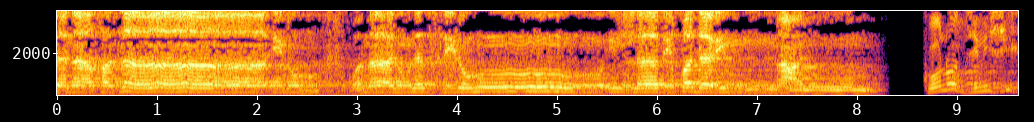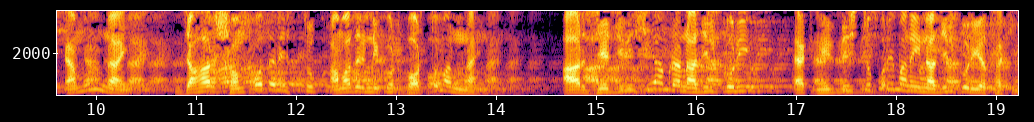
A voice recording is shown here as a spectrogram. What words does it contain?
عندنا خزائنه وما ننزله إلا بقدر معلوم কোন জিনিসই এমন নাই যাহার সম্পদের স্তূপ আমাদের নিকট বর্তমান নাই আর যে জিনিসই আমরা নাজিল করি এক নির্দিষ্ট পরিমাণেই নাজিল করিয়া থাকি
